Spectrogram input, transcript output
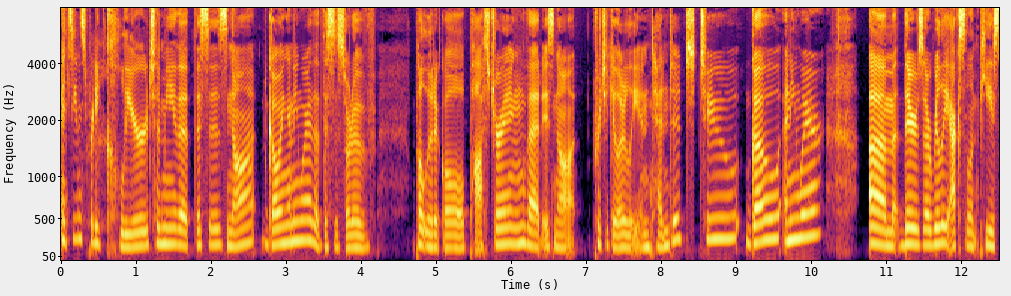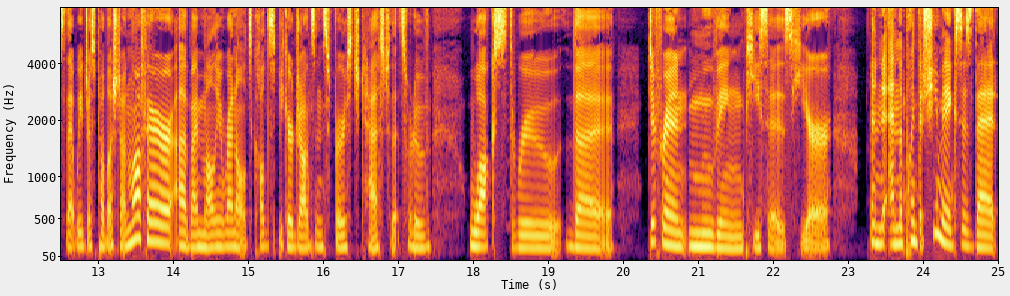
it seems pretty clear to me that this is not going anywhere, that this is sort of political posturing that is not particularly intended to go anywhere. Um, there's a really excellent piece that we just published on Lawfare uh, by Molly Reynolds called Speaker Johnson's First Test that sort of walks through the different moving pieces here. And and the point that she makes is that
